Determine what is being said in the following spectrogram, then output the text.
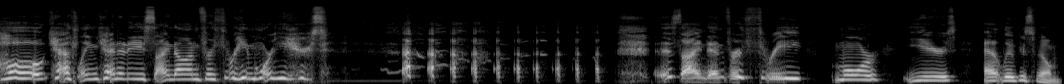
oh, Kathleen Kennedy signed on for three more years. Signed in for three more years at Lucasfilm.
